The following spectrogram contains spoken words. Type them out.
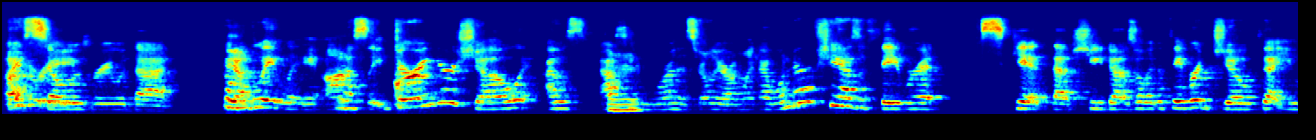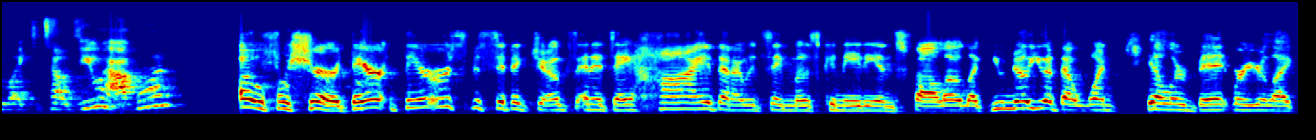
I so agree with that. Yeah. Completely, honestly. During your show, I was asking mm-hmm. Lauren this earlier. I'm like, I wonder if she has a favorite skit that she does or like a favorite joke that you like to tell. Do you have one? Oh for sure. There there are specific jokes and it's a high that i would say most comedians follow. Like you know you have that one killer bit where you're like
